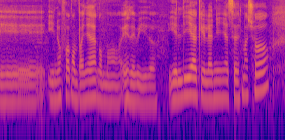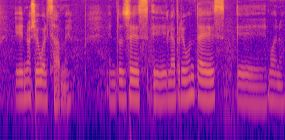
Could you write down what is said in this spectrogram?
eh, y no fue acompañada como es debido. Y el día que la niña se desmayó, eh, no llegó el SAME. Entonces, eh, la pregunta es, bueno,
